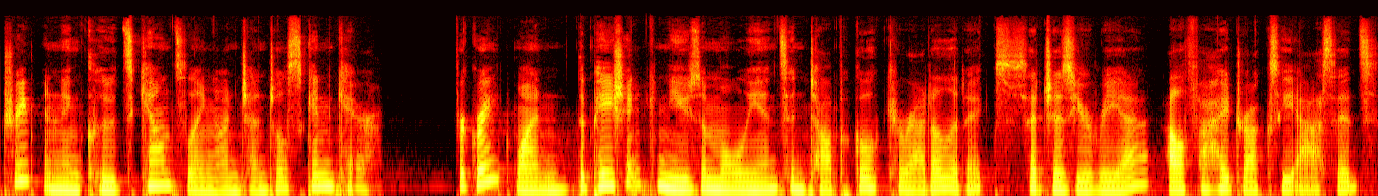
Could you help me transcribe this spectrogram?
Treatment includes counseling on gentle skin care. For grade 1, the patient can use emollients and topical keratolytics such as urea, alpha hydroxy acids,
